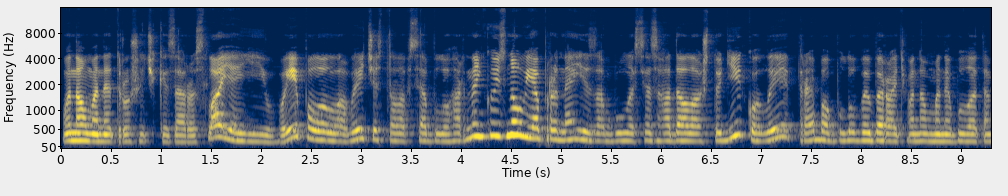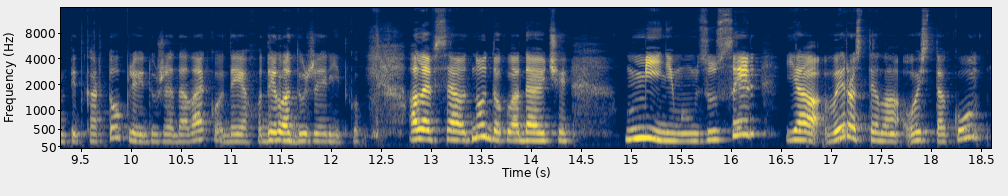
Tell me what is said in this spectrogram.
Вона в мене трошечки заросла, я її випалила, вичистила, все було гарненько. І знову я про неї забулася. Згадала аж тоді, коли треба було вибирати. Вона в мене була там під картоплею дуже далеко, де я ходила дуже рідко. Але все одно, докладаючи мінімум зусиль, я виростила ось таку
